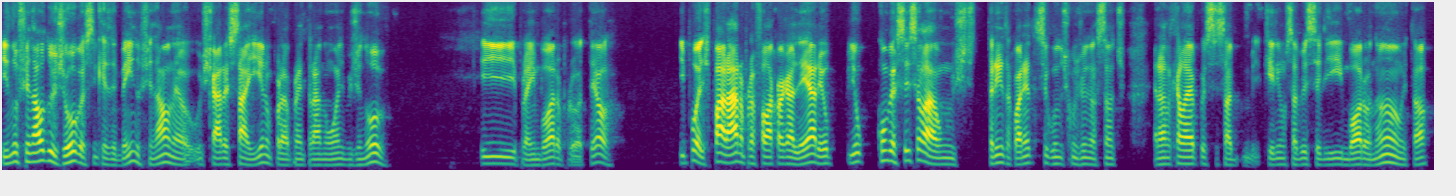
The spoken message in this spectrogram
E no final do jogo, assim, quer dizer, bem no final, né, os caras saíram para entrar no ônibus de novo e para ir embora pro hotel. E, pô, eles pararam para falar com a galera. Eu, eu conversei, sei lá, uns 30, 40 segundos com o Júnior Santos. Era naquela época que sabe, queriam saber se ele ia embora ou não e tal.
